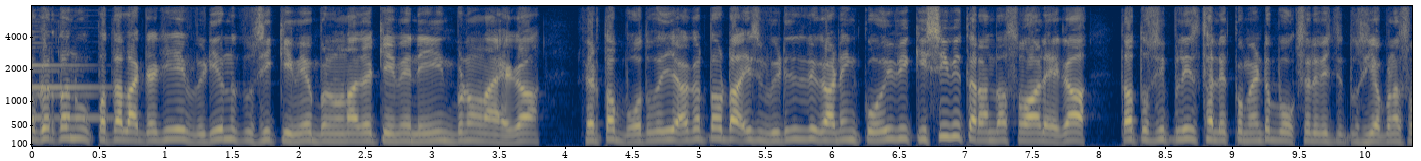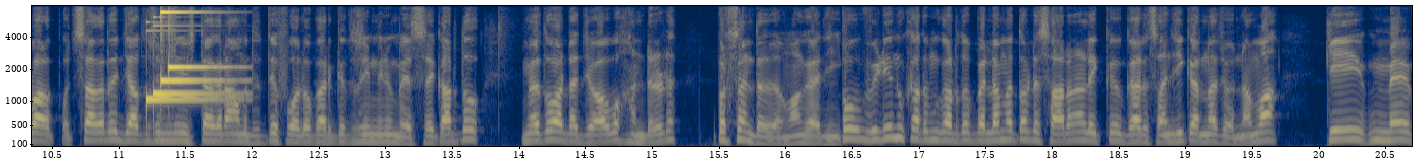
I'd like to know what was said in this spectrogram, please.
ਅਗਰ ਤੁਹਾਨੂੰ ਪਤਾ ਲੱਗ ਗਿਆ ਕਿ ਇਹ ਵੀਡੀਓ ਨੂੰ ਤੁਸੀਂ ਕਿਵੇਂ ਬਣਾਉਣਾ ਜਾਂ ਕਿਵੇਂ ਨਹੀਂ ਬਣਾਉਣਾ ਹੈਗਾ, ਫਿਰ ਤਾਂ ਬਹੁਤ ਵਧੀਆ। ਅਗਰ ਤੁਹਾਡਾ ਇਸ ਵੀਡੀਓ ਦੇ ਰਿਗਾਰਡਿੰਗ ਕੋਈ ਵੀ ਕਿਸੇ ਵੀ ਤਰ੍ਹਾਂ ਦਾ ਸਵਾਲ ਹੈਗਾ, ਤਾਂ ਤੁਸੀਂ ਪਲੀਜ਼ ਥੱਲੇ ਕਮੈਂਟ ਬਾਕਸ ਦੇ ਵਿੱਚ ਤੁਸੀਂ ਆਪਣਾ ਸਵਾਲ ਪੁੱਛ ਸਕਦੇ ਹੋ ਜਾਂ ਤੁਸੀਂ ਮੈਨੂੰ ਇੰਸਟਾਗ੍ਰam ਦੇ ਉੱਤੇ ਫੋਲੋ ਕਰਕੇ ਤੁਸੀਂ ਮੈਨੂੰ ਮੈਸੇਜ ਕਰ ਦਿਓ। ਮੈਂ ਤੁਹਾਡਾ ਜਵਾਬ 100% ਦੇਵਾਂਗਾ ਜੀ। ਸੋ ਵੀਡੀਓ ਨੂੰ ਖਤਮ ਕਰਨ ਤੋਂ ਪਹਿਲਾਂ ਮੈਂ ਤੁਹਾਡੇ ਸਾਰਿਆਂ ਨਾਲ ਇੱਕ ਗੱਲ ਸਾਂਝੀ ਕਰਨਾ ਚਾਹੁੰਦਾ ਵਾਂ। ਕਿ ਮੈਂ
